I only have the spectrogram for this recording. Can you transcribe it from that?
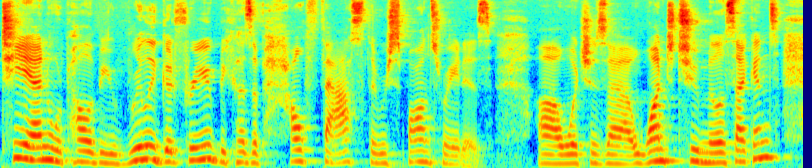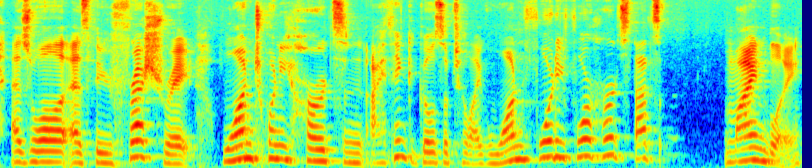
TN would probably be really good for you because of how fast the response rate is, uh, which is uh, 1 to 2 milliseconds, as well as the refresh rate, 120 hertz, and I think it goes up to like 144 hertz. That's mind blowing.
